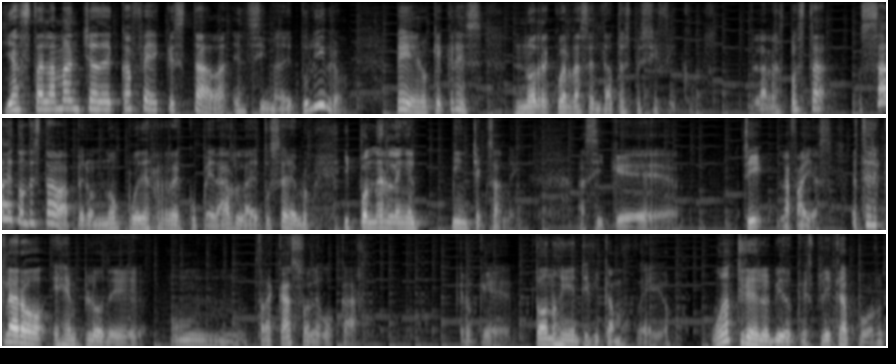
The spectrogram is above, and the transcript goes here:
y hasta la mancha de café que estaba encima de tu libro. Pero, ¿qué crees? No recuerdas el dato específico. La respuesta sabes dónde estaba, pero no puedes recuperarla de tu cerebro y ponerla en el pinche examen. Así que, sí, la fallas. Este es el claro ejemplo de un fracaso al evocar. Creo que todos nos identificamos con ello. Una teoría del olvido que explica por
